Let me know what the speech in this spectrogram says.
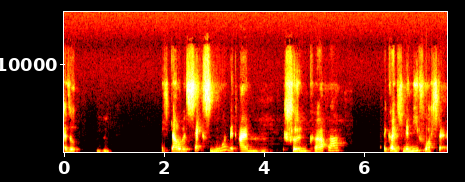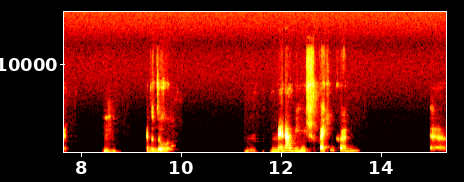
Also mhm. ich glaube, Sex nur mit einem schönen Körper könnte ich mir nie vorstellen. Mhm. Also so Männer, die nicht sprechen können, äh,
